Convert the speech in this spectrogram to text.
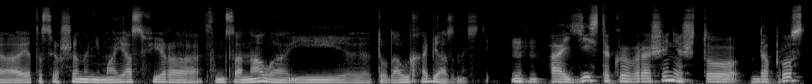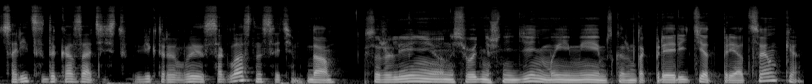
это совершенно не моя сфера функционала и э, трудовых обязанностей. Мгм. А есть такое выражение, что допрос царица доказательств. Виктор, вы согласны с этим? Да, к сожалению, на сегодняшний день мы имеем, скажем так, приоритет при оценке,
